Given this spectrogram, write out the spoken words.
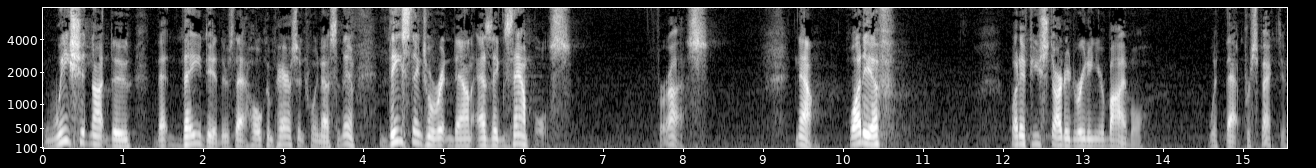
we should not do that they did. There's that whole comparison between us and them. These things were written down as examples for us. Now, what if what if you started reading your Bible with that perspective?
